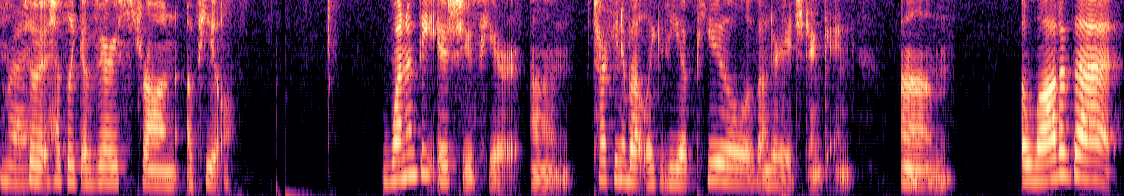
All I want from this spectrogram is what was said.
Right. So it has like a very strong appeal. One of the issues here, um, talking about like the appeal of underage drinking, um, a lot of that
